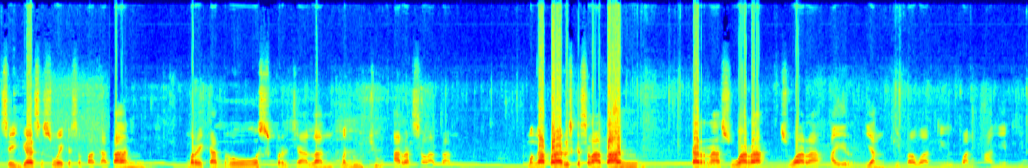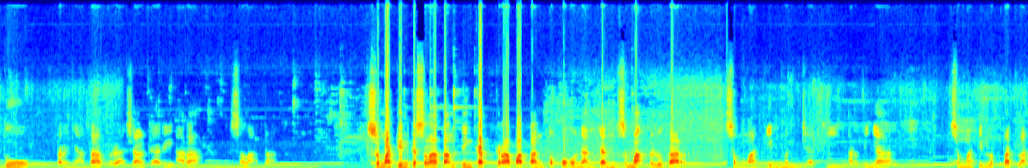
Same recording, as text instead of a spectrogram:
Sehingga sesuai kesepakatan, mereka terus berjalan menuju arah selatan. Mengapa harus ke selatan? Karena suara-suara air yang dibawa tiupan angin itu ternyata berasal dari arah selatan. Semakin ke selatan tingkat kerapatan pepohonan dan semak belukar semakin menjadi artinya semakin lebatlah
